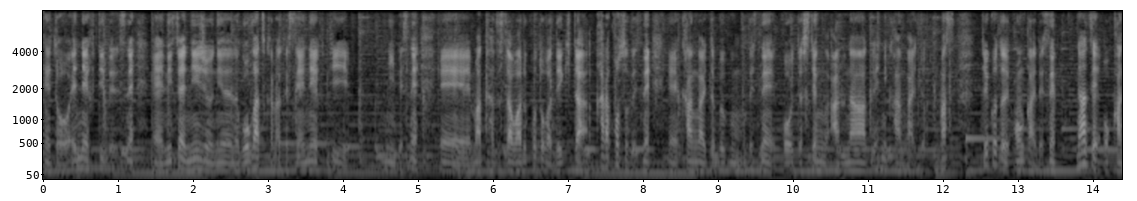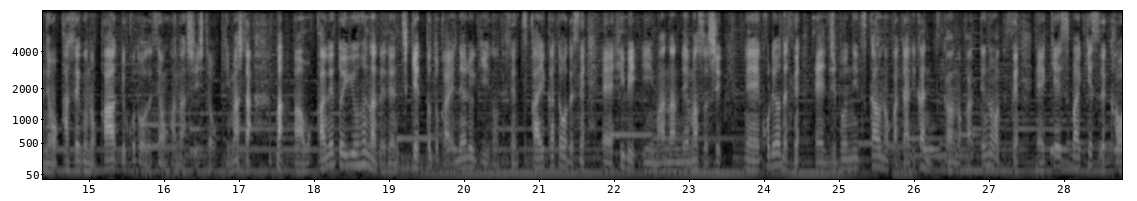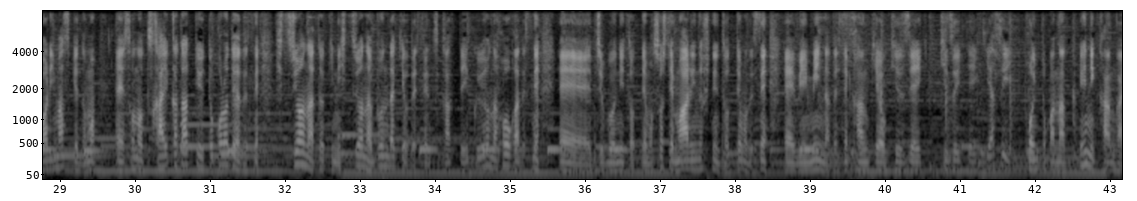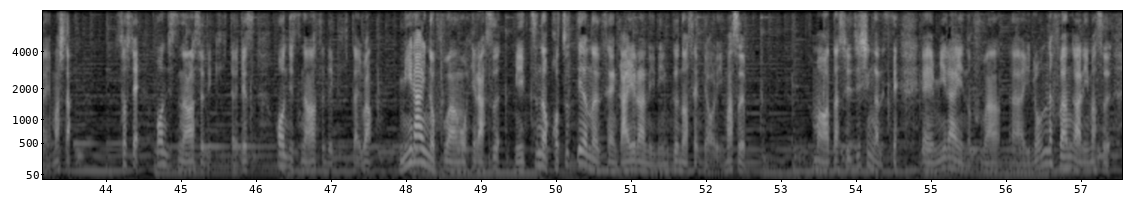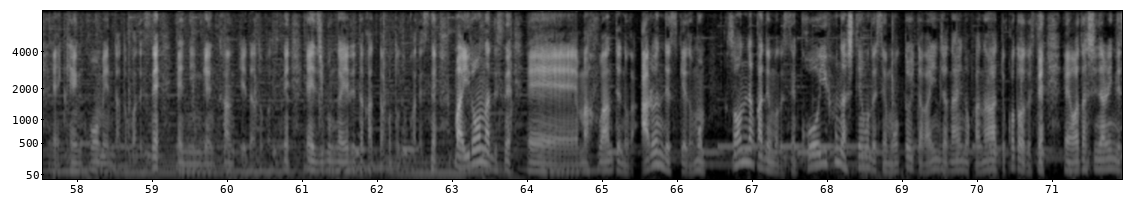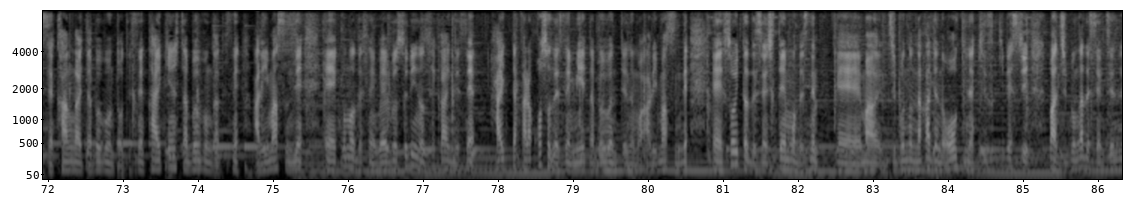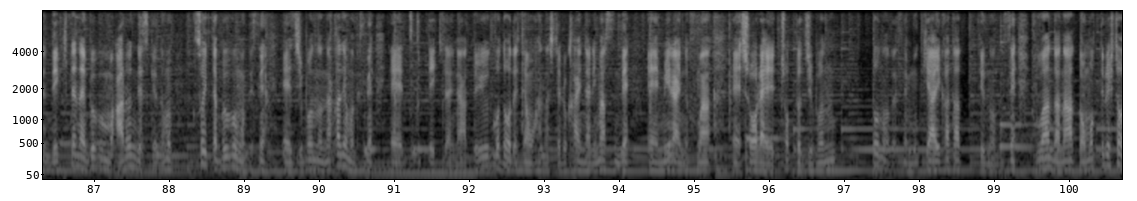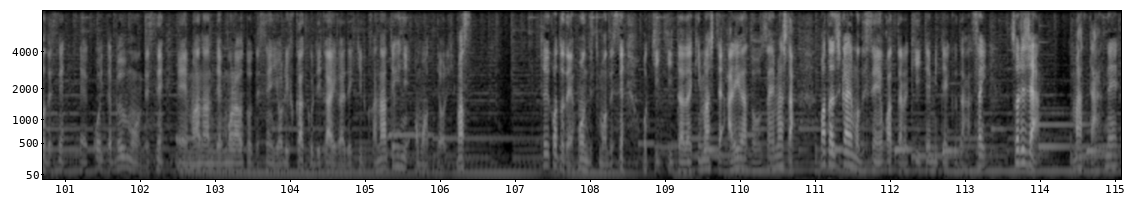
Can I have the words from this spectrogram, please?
えっ、ー、と、NFT でですね、えー、2022年の5月からですね、NFT にですね、えー、まあ、携わることができたからこそですね、えー、考えた部分もですね、こういった視点があるなというふうに考えております。ということで今回ですね、なぜお金を稼ぐのかということをですね、お話ししておきました。まあ、お金というふうなですね、チケットとかエネルギーのですね、使い方をですね、えー、日々学んでますし、え、これをですね、え、自分に使うのか誰かに使うのかっていうのはですね、え、ケースバイケースで変わりますけども、え、その使い方っていうところではですね、必要な時に必要な分だけをですね、使ってていくような方がですね、えー、自分にとっても、そして周りの人にとってもですね、えー、ウィンウィンなですね、関係を築いていきやすいポイントかなというふうに考えました。そして本日の合わせで聞きたいです。本日の合わせで聞きたいは、未来の不安を減らす3つのコツっていうのをですね、概要欄にリンク載せております。まあ私自身がですね、えー、未来の不安あ、いろんな不安があります。えー、健康面だとかですね、え、人間関係だとかですね、え自分がやりたかったこととかですね、まあいろんなですね、えまあ不安っていうのがあるんですけども、その中でもですね、こういう風な視点をですね、持っておいた方がいいんじゃないのかなってことをですね、え、私なりにですね、考えた部分とですね、体験した部分がですね、ありますんで、え、このですね、Web3 の世界にですね、入ったからこそですね、見えた部分っていうのもありますんで、え、そういったですね、視点もですね、えまあ自分の中での大きな気づきですし、まあ自分がですね、全然できてない部分もあるんですけども、そういった部分をですね、え自分の中でもですね、え作っていきたいなということをですね、お話してる回になりますんで、え未来の不安、え将来ちょっと自分とのですね、向き合い方っていうのをですね、不安だなと思ってる人をですね、えこういった部分をですね、え学んでもらうとですね、より深く理解ができるかなというふうに思っております。ということで本日もですね、お聴きいただきましてありがとうございました。また次回もですね、よかったら聞いてみてください。それじゃあ、またね。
